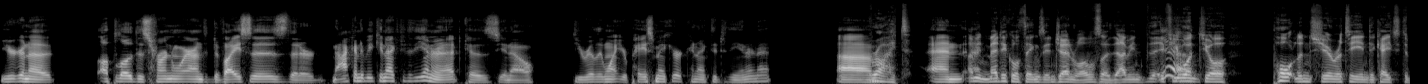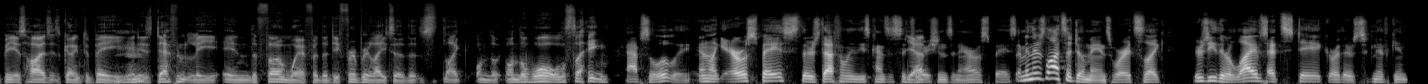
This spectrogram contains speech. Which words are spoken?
you're gonna upload this firmware onto devices that are not going to be connected to the internet because you know, do you really want your pacemaker connected to the internet? Um, right. And I mean, medical things in general. Also, I mean, if Yeah. you want your Portland surety indicator to be as high as it's going to be, Mhm. it is definitely in the firmware for the defibrillator that's like on the on the wall saying, Absolutely. And like aerospace, there's definitely these kinds of Yep. situations in aerospace. I mean, there's lots of domains where it's like there's either lives at stake or there's significant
